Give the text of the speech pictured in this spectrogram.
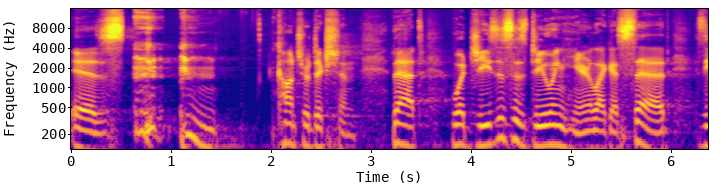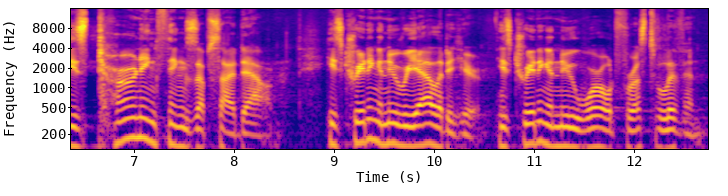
is contradiction. That what Jesus is doing here, like I said, is he's turning things upside down. He's creating a new reality here, he's creating a new world for us to live in.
